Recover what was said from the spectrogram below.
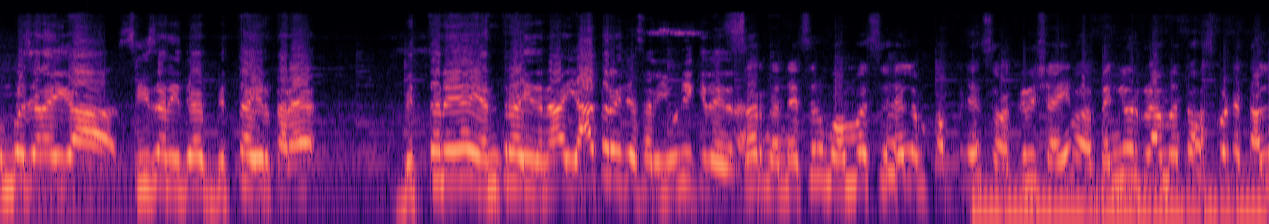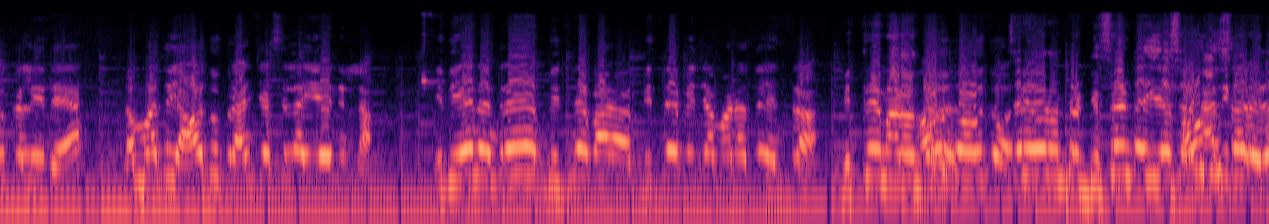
ತುಂಬಾ ಜನ ಈಗ ಸೀಸನ್ ಇದೆ ಬಿತ್ತ ಇರ್ತಾರೆ. ಬಿತ್ತನೆಯ ಯಂತ್ರ ಇದನ್ನ ಯಾವ ತರ ಇದೆ ಸರ್? ಯೂನಿಕ್ ಇದೆ ಸರ್ ನನ್ನ ಹೆಸರು ಮೊಹಮ್ಮದ್ ಸುಹೇಲ್ ನಮ್ಮ ಕಂಪನಿ ಹೆಸರು ಅಗ್ರಿಶೈನ್ ಬೆಂಗಳೂರು ಗ್ರಾಮ ಅಂತ ಹೊಸಕೋಟೆ ತಾಲೂಕಲ್ಲಿ ಇದೆ. ನಮ್ಮದು ಯಾವ್ದು ಬ್ರಾಂಚಸ್ ಇಲ್ಲ ಏನಿಲ್ಲ. ಇದು ಏನಂದ್ರೆ ಬಿದ್ನೆ ಬಿದ್ನೆ ಬೀಜ ಮಾಡೋದು ಯಂತ್ರ. ಬಿತ್ತನೆ ಮಾಡೋದು ಹೌದು. ಸರ್ ಒಂಥರ ಡಿಫ್ರೆಂಟ್ ಆಗಿದೆ ಸರ್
